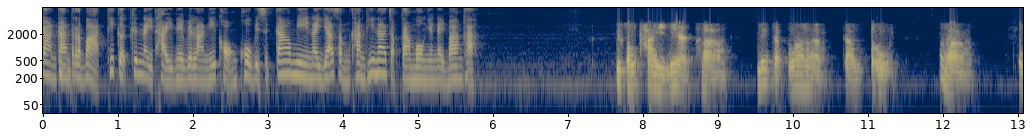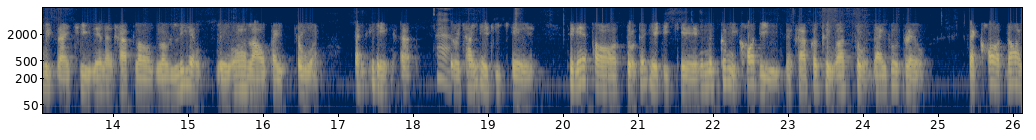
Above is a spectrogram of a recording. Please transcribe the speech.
การณ์การระบาดที่เกิดขึ้นในไทยในเวลานี้ของโควิด -19 มีนัยยะสำคัญที่น่าจับตามองยังไงบ้างคะ คือของไทยเนี่ยอ่าเนื่องจากว่าการตรวจโควิด -19 เนี่ยนะครับ เราเราเลี่ยงหรือว่าเราไปตรวจกันเองนะฮะค่ะโดยใช้ ATK ทีนี้พอตรวจด้วย ATK นี่มันก็มีข้อดีนะครับ ก็คือว่าตรวจได้รวดเร็ว แต่ข้อด้อย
